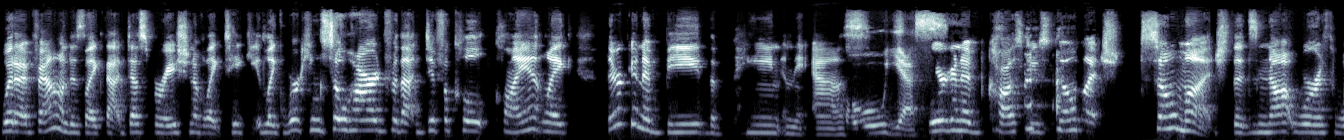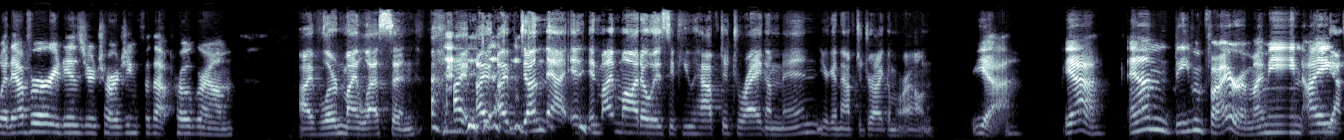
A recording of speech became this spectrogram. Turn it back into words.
what I've found is like that desperation of like taking like working so hard for that difficult client like they're going to be the pain in the ass. Oh, yes. They're going to cost you so much so much that's not worth whatever it is you're charging for that program. I've learned my lesson. I, have done that. And, and my motto is if you have to drag them in, you're going to have to drag them around. Yeah. Yeah, and even fire him. I mean, I yes.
